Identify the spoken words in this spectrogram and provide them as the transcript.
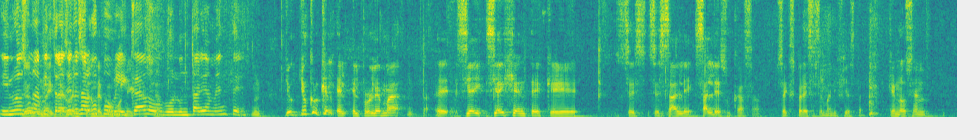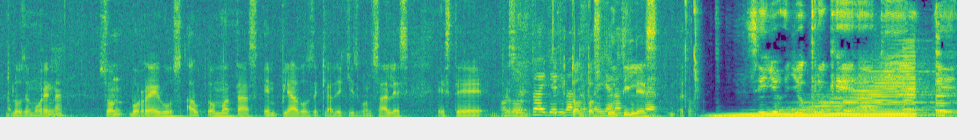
Y no es una filtración, es algo publicado voluntariamente. Yo creo que el, problema, eh, si, hay, si hay gente que se, sale, sale de su casa, se expresa, se manifiesta, que no sean los de Morena, son borregos, autómatas, empleados de Claudio X González, este, tontos útiles. Sí, yo, yo, creo que aquí eh,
